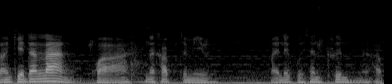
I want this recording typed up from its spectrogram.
สังเกตด้านล่างขวานะครับจะมี หมายเลขเวอร์ชันขึ้นนะครับ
